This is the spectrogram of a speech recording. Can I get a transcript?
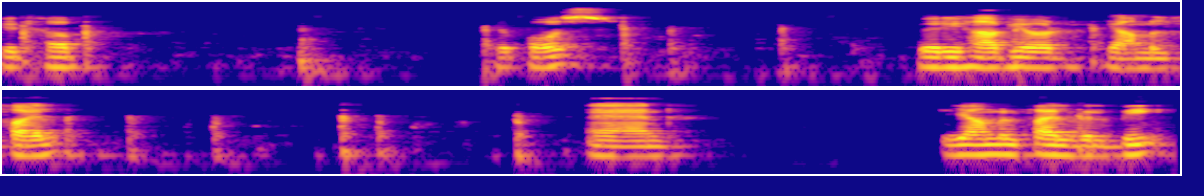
github. Repos where you have your YAML file. And YAML file will be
